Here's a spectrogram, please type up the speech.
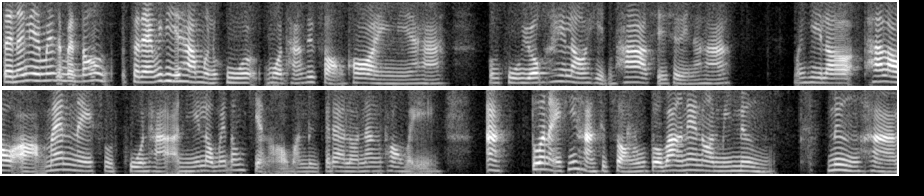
แต่นักเรียนไม่จำเป็นต้องแสดงวิธีทำเหมือนครูหมดทั้งสิบสองข้ออย่างนี้นะคะคุณครูยกให้เราเห็นภาพเฉยๆนะคะบางทีเราถ้าเราอ่าแม่นในสูตรคูณนะคะอันนี้เราไม่ต้องเขียนออกมาเลยก็ได้เรานั่งท่องไปเองอะตัวไหนที่หารสิบสองลงตัวบ้างแน่นอนมีหนึ่ง หนึ่งหาร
